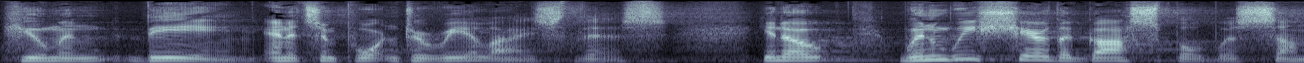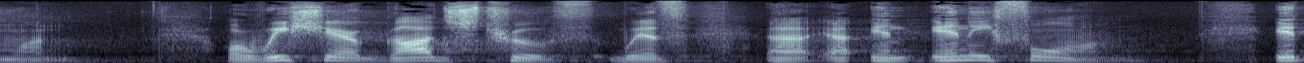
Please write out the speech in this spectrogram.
human being. And it's important to realize this. You know, when we share the gospel with someone, or we share God's truth with, uh, uh, in any form, it,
